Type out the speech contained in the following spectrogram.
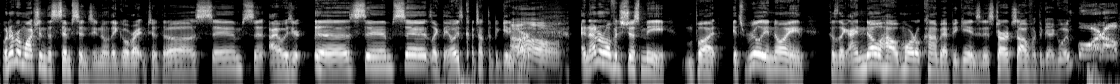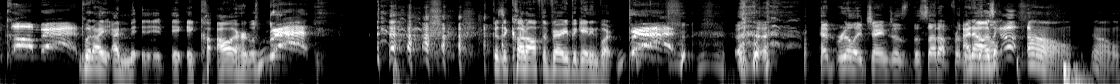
whenever I'm watching The Simpsons, you know, they go right into The Simpsons. I always hear The Simpsons, like they always cut out the beginning part. Oh. And I don't know if it's just me, but it's really annoying because like I know how Mortal Kombat begins, and it starts off with the guy going Mortal Kombat, but I I it, it, it all I heard was bat because it cut off the very beginning part. Bat. it really changes the setup for the I know. I was like, oh, oh, oh.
